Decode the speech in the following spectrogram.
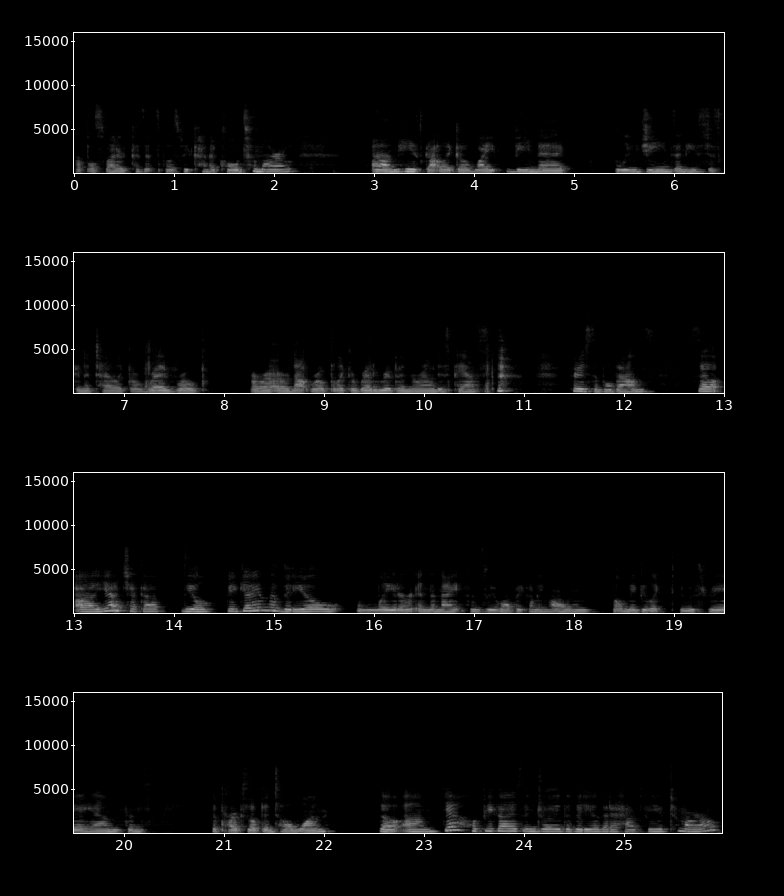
purple sweater because it's supposed to be kind of cold tomorrow. Um, he's got like a white V-neck, blue jeans, and he's just gonna tie like a red rope, or, or not rope, but like a red ribbon around his pants. Pretty simple bounds. So uh, yeah, check out. You'll be getting the video later in the night since we won't be coming home till maybe like 2, 3 a.m. since the park's open till 1. So um, yeah, hope you guys enjoy the video that I have for you tomorrow.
